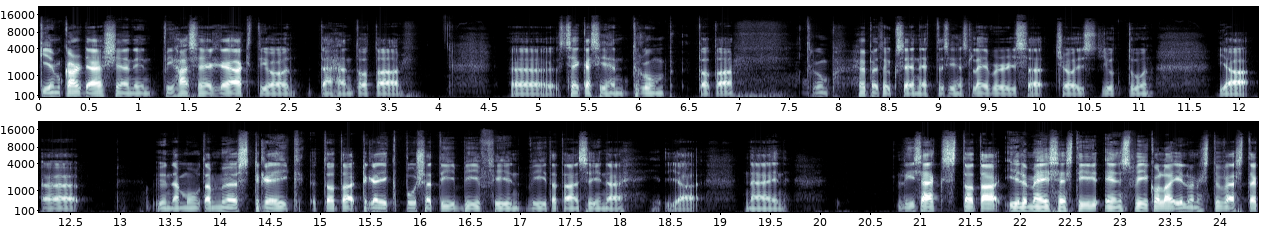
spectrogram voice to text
Kim Kardashianin vihaiseen reaktioon tähän tota, sekä siihen Trump tota, Trump-höpötykseen että siihen Slavery's Choice-juttuun. Ja ö, ynnä muuta myös Drake, tota, Drake Pusha T beefiin viitataan siinä ja näin. Lisäksi tota, ilmeisesti ensi viikolla ilmestyvästä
